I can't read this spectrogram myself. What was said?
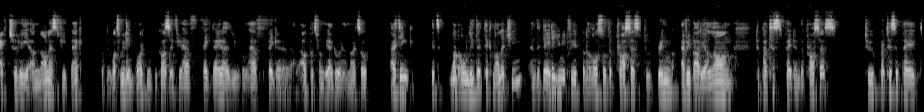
actually an honest feedback? What's really important because if you have fake data, you will have fake uh, outputs from the algorithm, right? So I think it's not only the technology and the data you need for it, but also the process to bring everybody along to participate in the process, to participate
